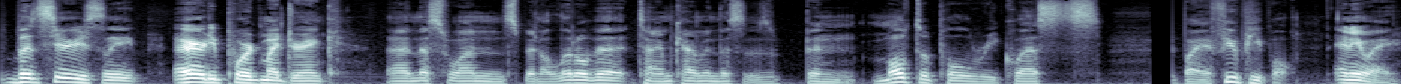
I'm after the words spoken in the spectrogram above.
But seriously, I already poured my drink, and this one's been a little bit time coming. This has been multiple requests by a few people. Anyway,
